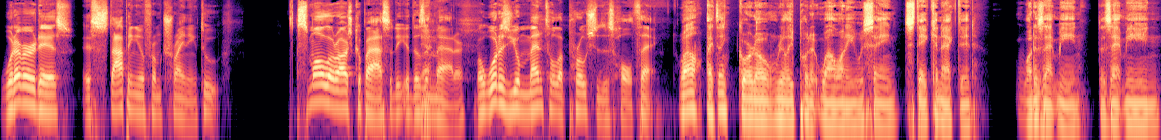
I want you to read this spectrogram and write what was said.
whatever it is is stopping you from training to small or large capacity. It doesn't Yeah. matter. But what is your mental approach to this whole thing? Well, I think Gordo really put it well when he was saying stay connected. What does that mean? Does that mean,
